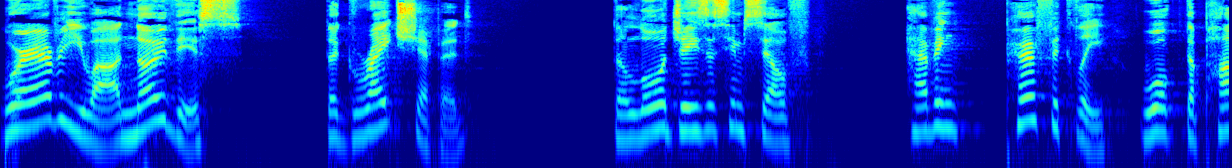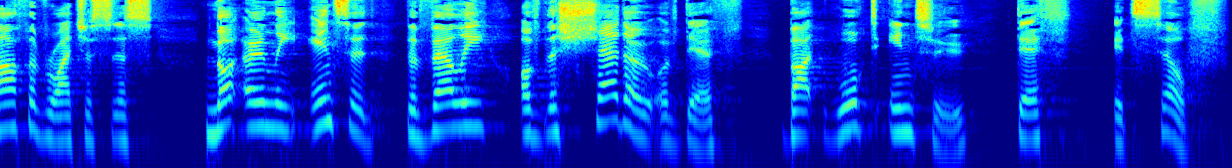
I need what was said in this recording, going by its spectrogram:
Wherever you are, know this the great shepherd, the Lord Jesus himself, having perfectly walked the path of righteousness, not only entered the valley of the shadow of death, but walked into death itself.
